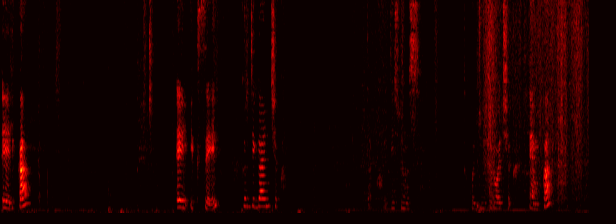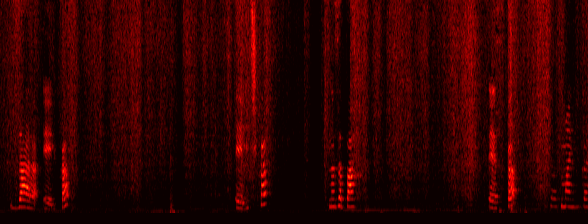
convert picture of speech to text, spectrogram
Элька. LXL кардиганчик. Так, здесь у нас такой джемперочек М-ка. Зара Элька. Элечка на запах. Эска вот маленькая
